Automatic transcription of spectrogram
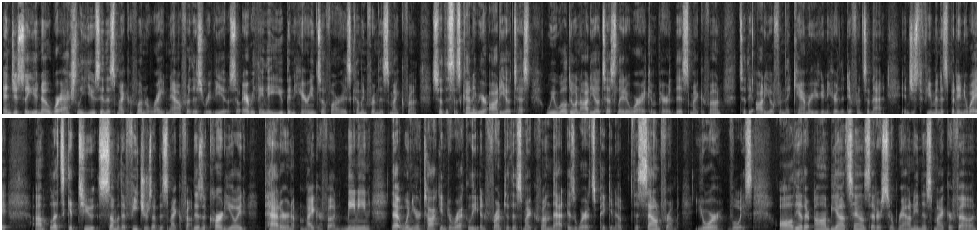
And just so you know, we're actually using this microphone right now for this review. So everything that you've been hearing so far is coming from this microphone. So this is kind of your audio test. We will do an audio test later where I compare this microphone to the audio from the camera. You're going to hear the difference in that in just a few minutes. But anyway, um, let's get to some of the features of this microphone. This is a cardioid pattern microphone, meaning that when you're talking directly in front of this microphone, that is where it's picking up the sound from, your voice. All the other ambient sounds that are surrounding this microphone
